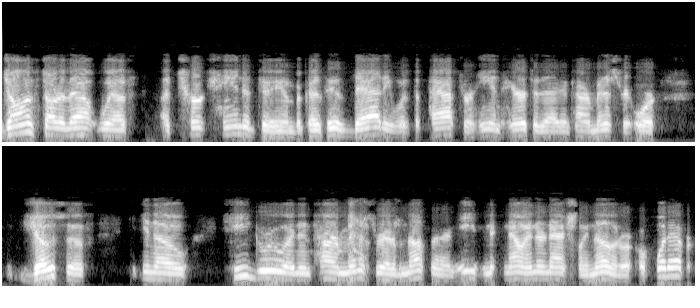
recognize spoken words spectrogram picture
John started out with a church handed to him because his daddy was the pastor and he inherited that entire ministry. Or Joseph, you know, he grew an entire ministry out of nothing and he's now internationally known or, or whatever.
